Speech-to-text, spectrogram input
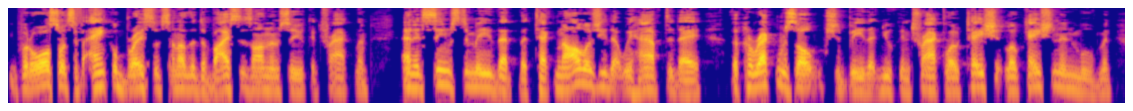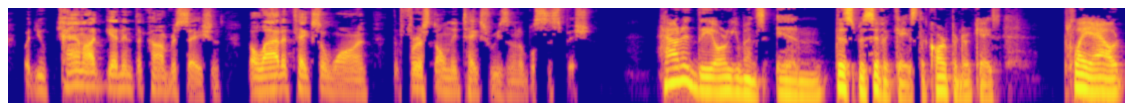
You put all sorts of ankle bracelets and other devices on them so you can track them. And it seems to me that the technology that we have today, the correct result should be that you can track location, location and movement, but you cannot get into conversations. The latter takes a warrant. The first only takes reasonable suspicion. How did the arguments in this specific case, the Carpenter case, play out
